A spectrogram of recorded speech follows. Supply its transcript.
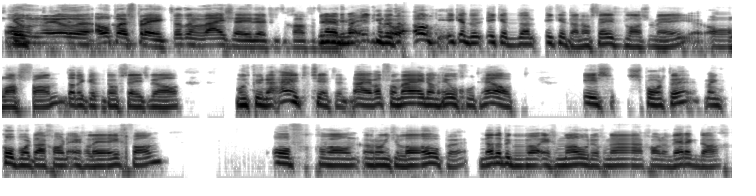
Ook... Heel, heel uh, opa spreekt. Wat een wijsheden heb je toch af en toe. Ja, maar ik heb het ook... Ik heb, dat, ik, heb dan, ik heb daar nog steeds last mee, of last van, dat ik het nog steeds wel moet kunnen uitzetten. Nou ja, wat voor mij dan heel goed helpt, is sporten. Mijn kop wordt daar gewoon echt leeg van. Of gewoon een rondje lopen. En dat heb ik wel echt nodig na gewoon een werkdag.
